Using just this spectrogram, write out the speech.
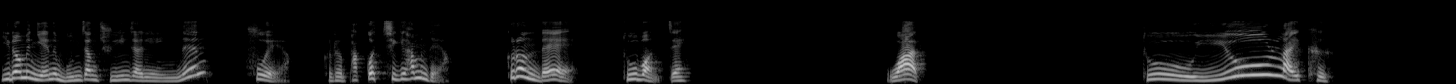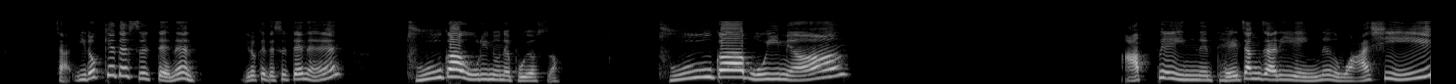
이러면 얘는 문장 주인 자리에 있는 후예요. 그럼 바꿔치기 하면 돼요. 그런데 두 번째. What do you like? 자, 이렇게 됐을 때는 이렇게 됐을 때는 두가 우리 눈에 보였어. 두가 보이면 앞에 있는 대장 자리에 있는 왓이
